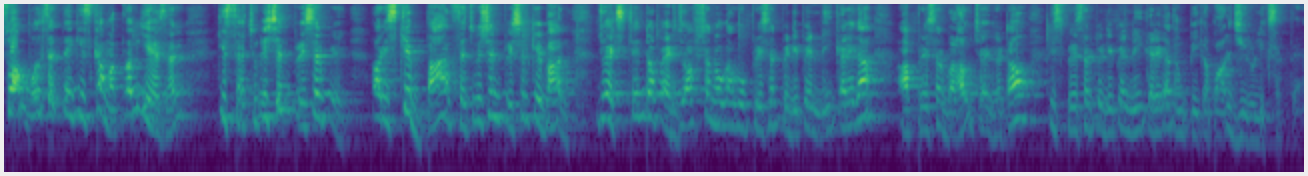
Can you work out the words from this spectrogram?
so आप बोल सकते हैं कि इसका मतलब ये है सर कि सेचुरेशन प्रेशर पे और इसके बाद सेचुरेशन प्रेशर के बाद जो एक्सटेंट ऑफ़ एडजॉर्प्शन होगा वो प्रेशर पे डिपेंड नहीं करेगा। आप प्रेशर बढ़ाओ चाहे घटाओ इस प्रेशर पे डिपेंड नहीं करेगा तो हम पी का पावर ज़ीरो लिख सकते हैं।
